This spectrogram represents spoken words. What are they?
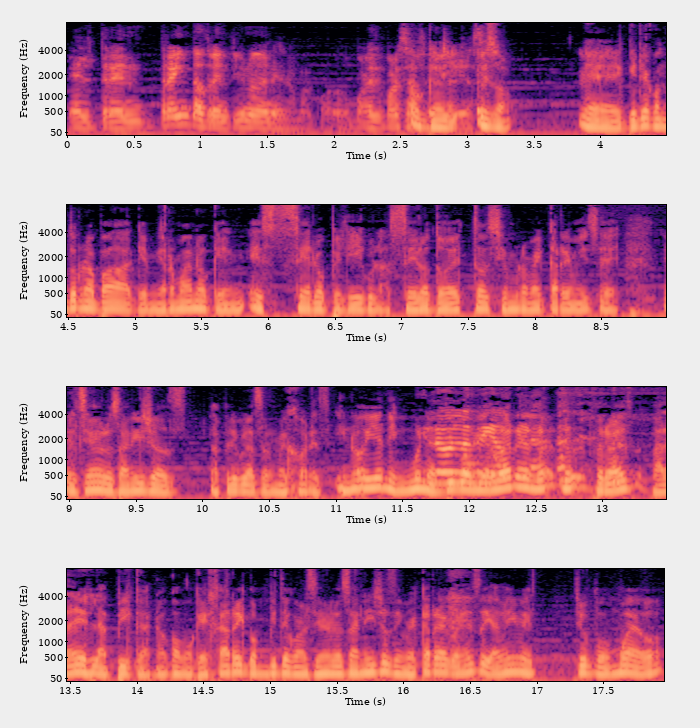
el tren- 30 o 31 de enero, me acuerdo. Por, por esa Ok, fecha. sido. Eh, quería contar una pavada que mi hermano, que es cero películas, cero todo esto, siempre me carga y me dice: El Señor de los Anillos, las películas son mejores. Y no había ninguna, No tipo, mi hermano, no- claro. no- pero es, para él es la pica, ¿no? Como que Harry compite con El Señor de los Anillos y me carga con eso y a mí me chupa un huevo.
